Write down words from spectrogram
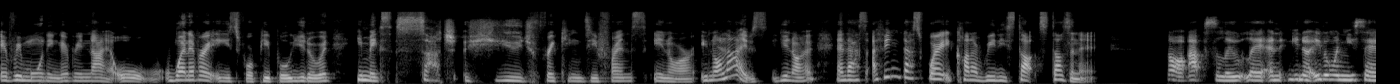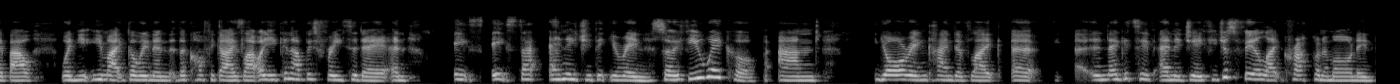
every morning, every night, or whenever it is for people, you know, it, it makes such a huge freaking difference in our in our lives, you know. And that's I think that's where it kind of really starts, doesn't it? Oh, absolutely. And you know, even when you say about when you, you might go in and the coffee guy's like, Oh, you can have this free today. And it's it's that energy that you're in. So if you wake up and you're in kind of like a, a, negative energy, if you just feel like crap on a morning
